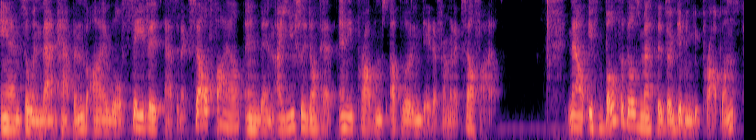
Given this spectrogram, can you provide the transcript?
And so when that happens, I will save it as an Excel file, and then I usually don't have any problems uploading data from an Excel file. Now, if both of those methods are giving you problems,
